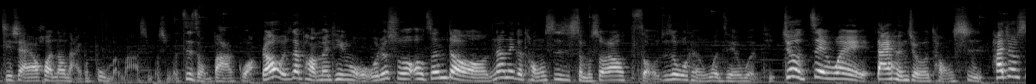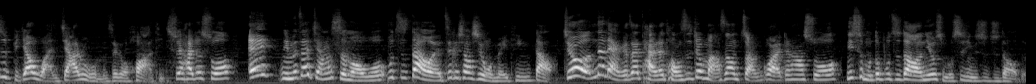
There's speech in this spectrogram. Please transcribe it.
接下来要换到哪一个部门吗？什么什么这种八卦。然后我就在旁边听，我我就说哦，真的哦，那那个同事什么时候要走？就是我可能问这些问题。就这位待很久的同事，他就是比较晚加入我们这个话题，所以他就说：“哎，你们在讲什么？我不知道哎，这个消息我没听到。”结果那两个在台的同事就马上转过来跟他说：“你什么都不知道，你有什么事情是知道的？”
